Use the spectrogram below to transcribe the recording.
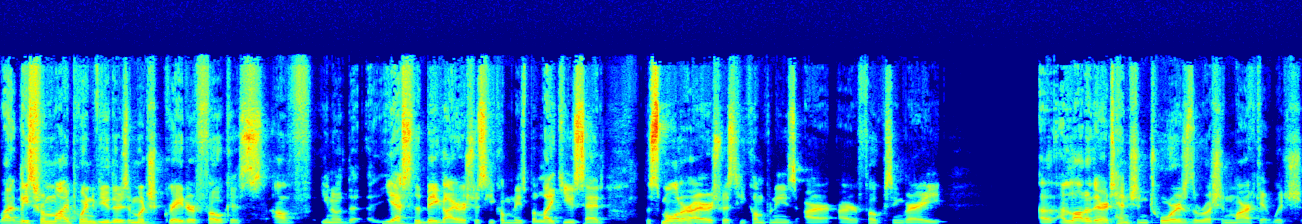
well, at least from my point of view, there's a much greater focus of, you know, the yes, the big Irish whiskey companies, but like you said, the smaller Irish whiskey companies are are focusing very a, a, lot of their attention towards the Russian market, which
